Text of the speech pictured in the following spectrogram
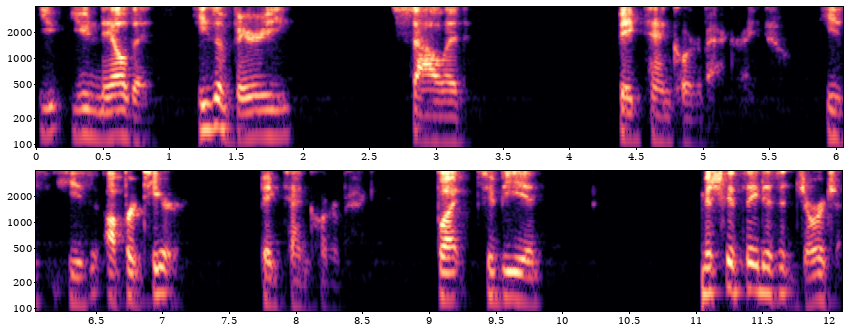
you you nailed it. He's a very solid Big Ten quarterback right now. He's he's upper tier Big Ten quarterback. But to be a Michigan State isn't Georgia.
